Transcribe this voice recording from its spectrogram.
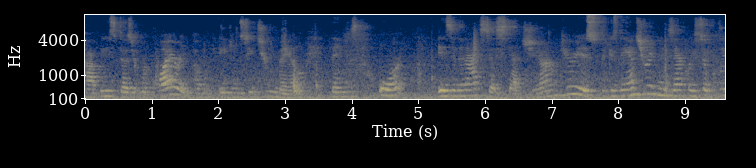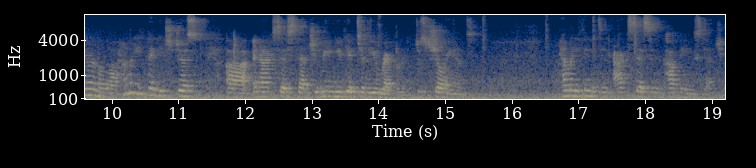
copies? Does it require a public agency to mail things? Or is it an access statute? I'm curious because the answer isn't exactly so clear in the law. How many think it's just uh, an access statute, meaning you get to view record? Just show of hands. How many think it's an access and copying statute?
